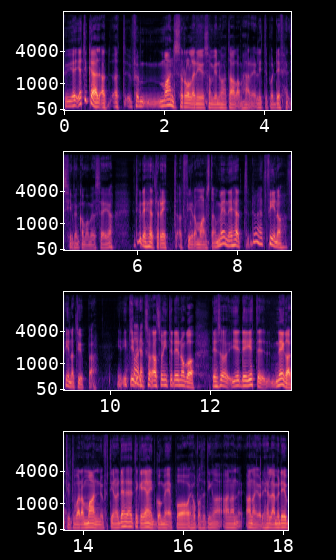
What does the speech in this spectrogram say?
Jag, jag tycker att, att, att för mansrollen är ju som vi nu har talat om här, är lite på defensiven kan man väl säga. Jag tycker det är helt rätt att fira mansdagen. Män är helt, de är helt fina, fina typer. Inte, Så det. så, alltså inte det är något, det är, så, det är jättenegativt att vara man nu för tiden och det här tänker jag inte gå med på och jag hoppas att inga annan, annan gör det heller. Men det är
